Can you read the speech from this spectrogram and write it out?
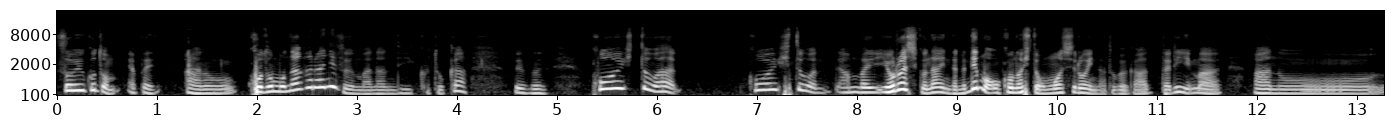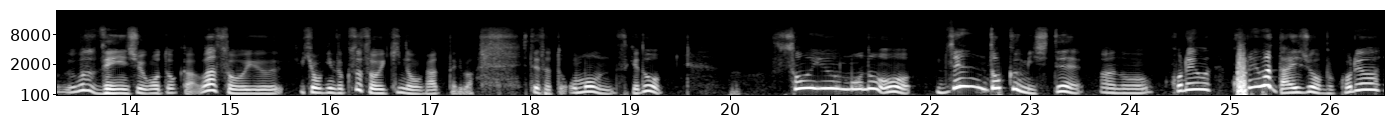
そういうことを、やっぱり、あの、子供ながらにそういう学んでいくとか、こういう人はこういう人はあんまりよろしくないんだな。でも、この人面白いなとかがあったり、まあ、あのー、全員集合とかはそういう、表現属とそういう機能があったりはしてたと思うんですけど、そういうものを全読みして、あの、これは、これは大丈夫、これは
